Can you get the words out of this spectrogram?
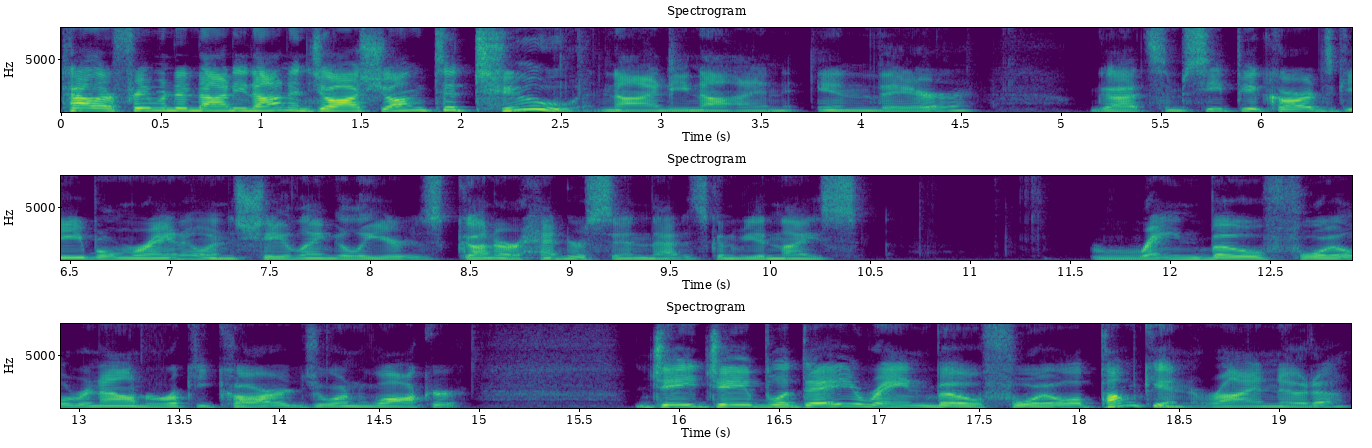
Tyler Freeman to 99 and Josh Jung to 299 in there. Got some sepia cards, Gabriel Moreno and Shea Langeliers. Gunnar Henderson, that is going to be a nice rainbow foil, renowned rookie card. Jordan Walker. J.J. Bleday, rainbow foil. Pumpkin, Ryan Noda.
